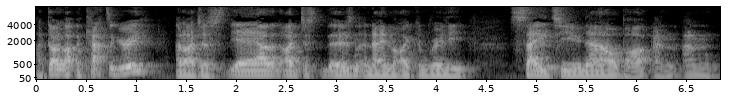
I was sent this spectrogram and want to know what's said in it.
I don't like the category, and I just yeah, I just there isn't a name that I can really say to you now, but and and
